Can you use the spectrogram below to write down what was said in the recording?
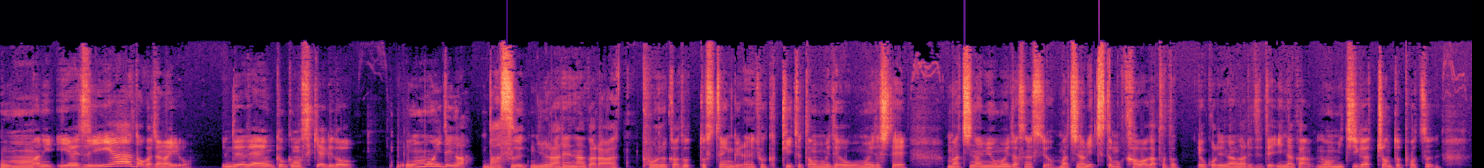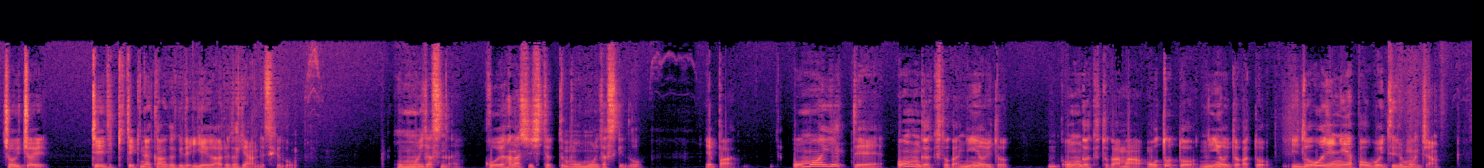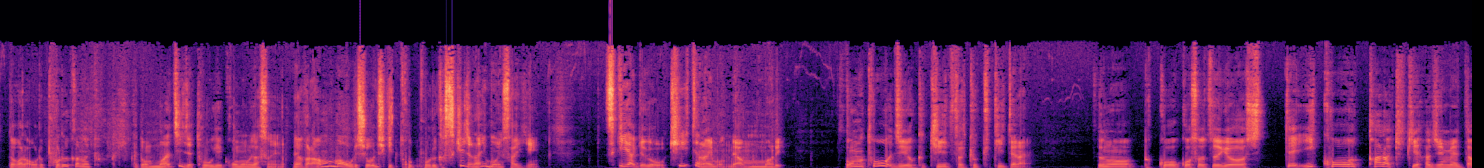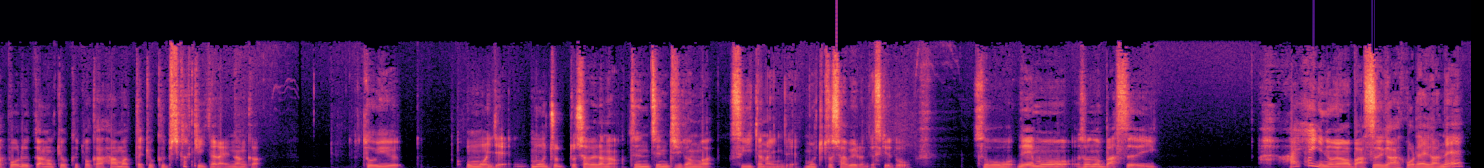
ほんまに、いや別に嫌とかじゃないよ。全然曲も好きやけど、思い出が、バス揺られながら、ポルカドットステングレイの曲聴いてた思い出を思い出して、街並みを思い出すんですよ。街並みっつっても川がただ横で流れてて、田舎の道がちょんとポツン、ちょいちょい定期的な感覚で家があるだけなんですけど、思い出すない。こういう話してても思い出すけど、やっぱ、思い出って音楽とか匂いと、音楽とか、まあ、音と匂いとかと同時にやっぱ覚えてるもんじゃん。だから俺ポルカの曲聴くとマジで陶芸思い出すんよ。だからあんま俺正直ポルカ好きじゃないもん最近。好きやけど聴いてないもんね、あんまり。その当時よく聴いてた曲聴いてない。その、高校卒業して以降から聴き始めたポルカの曲とかハマった曲しか聴いてない。なんか、そういう思い出。もうちょっと喋らな。全然時間が過ぎてないんで、もうちょっと喋るんですけど。そう。でも、そのバス、早いのよ、バスが、これがね。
